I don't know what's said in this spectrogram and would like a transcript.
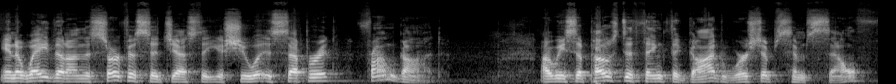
in a way that on the surface suggests that Yeshua is separate from God? Are we supposed to think that God worships himself?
